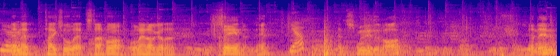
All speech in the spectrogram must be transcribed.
yeah. and that takes all that stuff off. Well, then I've got to sand it then Yep. and smooth it off, and then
